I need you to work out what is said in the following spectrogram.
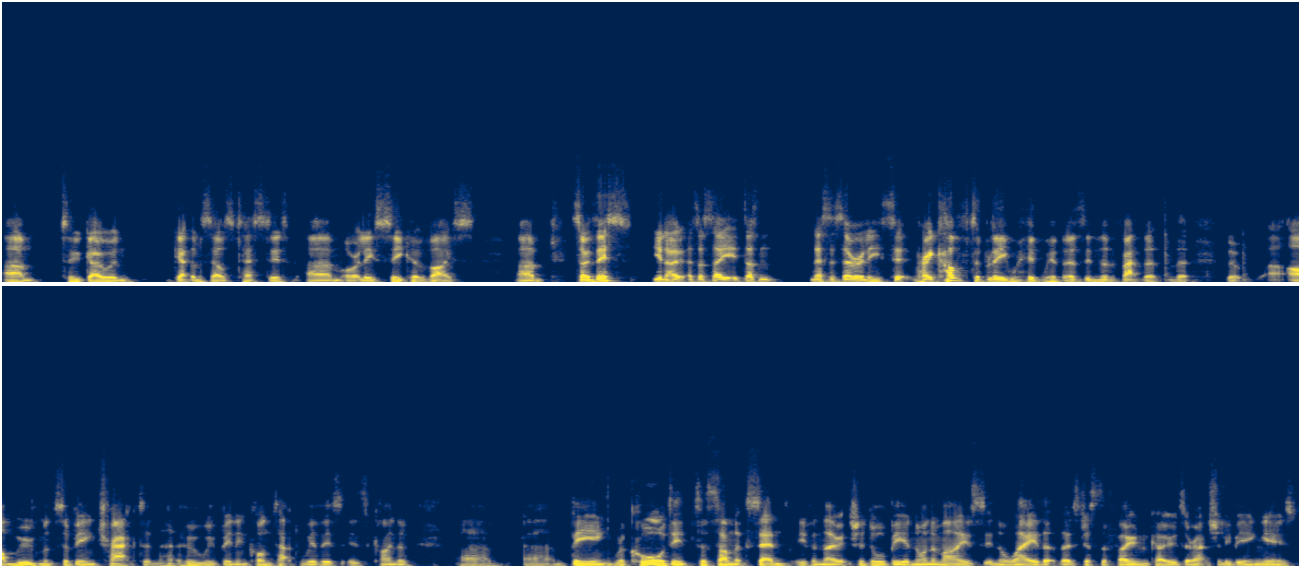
um, to go and get themselves tested um, or at least seek advice. Um, so this, you know, as I say, it doesn't necessarily sit very comfortably with, with us in the fact that, that that our movements are being tracked and who we've been in contact with is is kind of uh, uh, being recorded to some extent, even though it should all be anonymized in a way that there's just the phone codes are actually being used.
